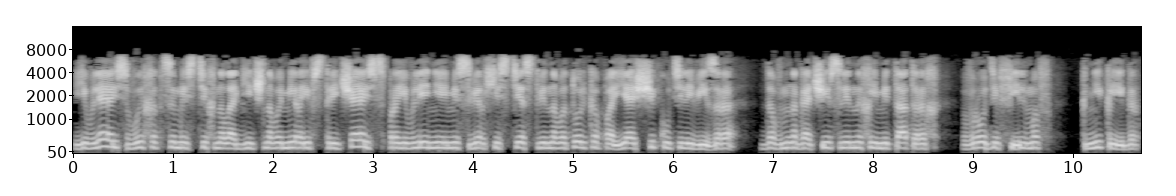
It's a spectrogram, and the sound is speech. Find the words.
являясь выходцем из технологичного мира и встречаясь с проявлениями сверхъестественного только по ящику телевизора, да в многочисленных имитаторах, вроде фильмов, книг и игр,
